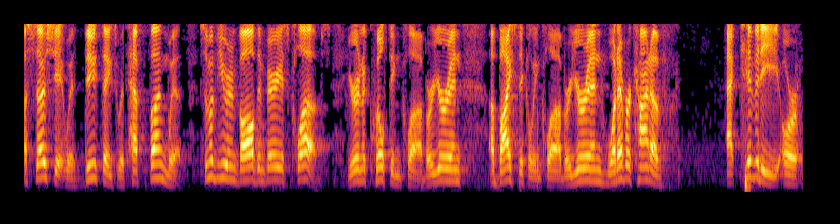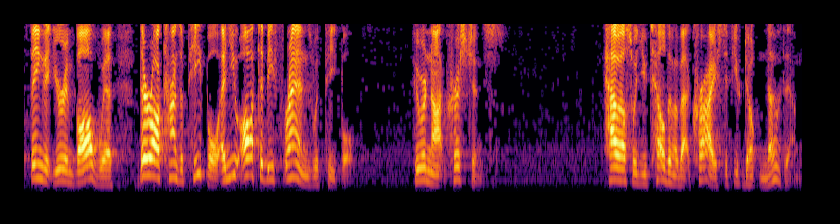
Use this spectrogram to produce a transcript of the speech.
associate with, do things with, have fun with. Some of you are involved in various clubs. You're in a quilting club, or you're in a bicycling club, or you're in whatever kind of activity or thing that you're involved with. There are all kinds of people, and you ought to be friends with people who are not Christians. How else would you tell them about Christ if you don't know them?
